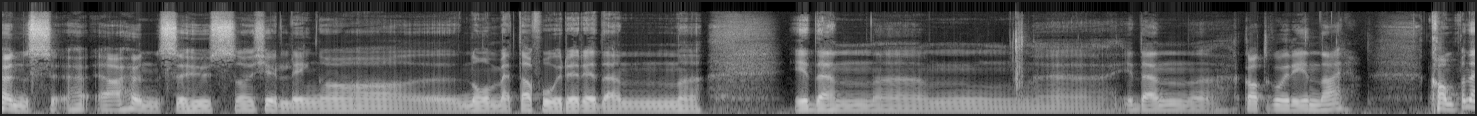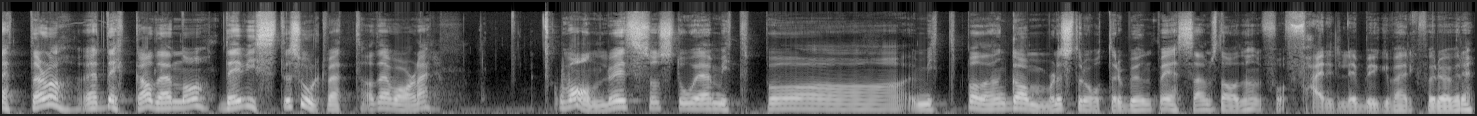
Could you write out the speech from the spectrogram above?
høns, ja, hønsehus og kylling og øh, noen metaforer i den i den øh, I den kategorien der. Kampen etter, da. Jeg dekka den nå. Det visste Soltvedt at jeg var der. Vanligvis så sto jeg midt på Midt på den gamle stråtribunen på Jessheim stadion. Forferdelig byggverk for øvrig.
